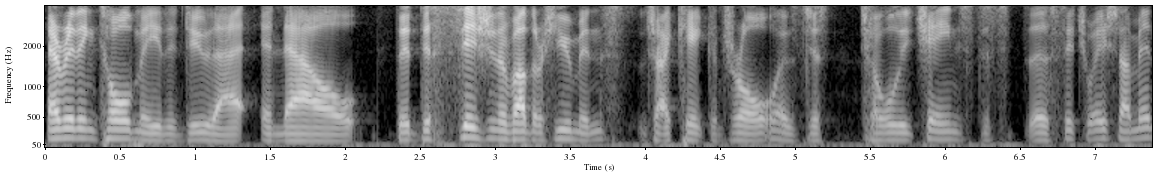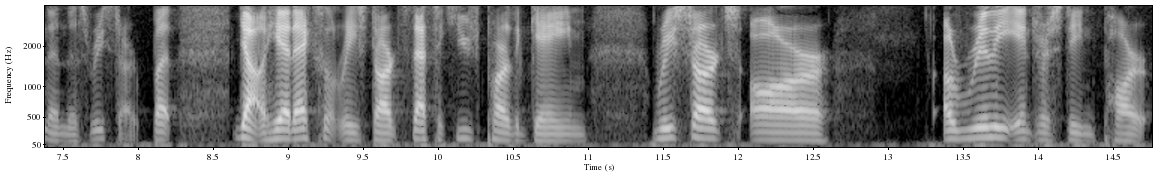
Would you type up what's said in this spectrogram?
everything told me to do that, and now the decision of other humans, which I can't control, has just totally changed the, the situation I'm in in this restart. But yeah, he had excellent restarts. That's a huge part of the game. Restarts are a really interesting part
